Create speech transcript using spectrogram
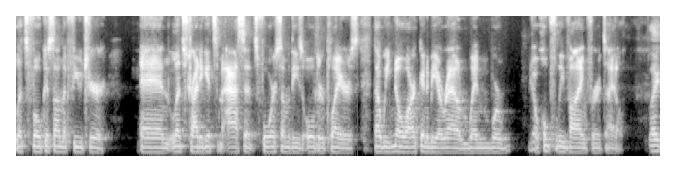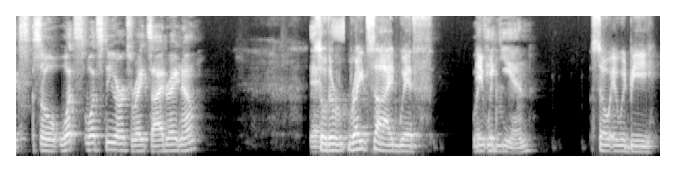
let's focus on the future and let's try to get some assets for some of these older players that we know aren't going to be around when we're you know hopefully vying for a title. like so. What's what's New York's right side right now? so the right side with with it would- Hickey in. So it would be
